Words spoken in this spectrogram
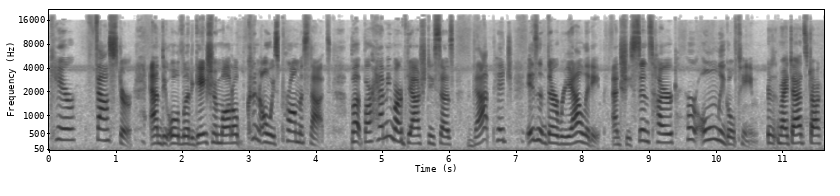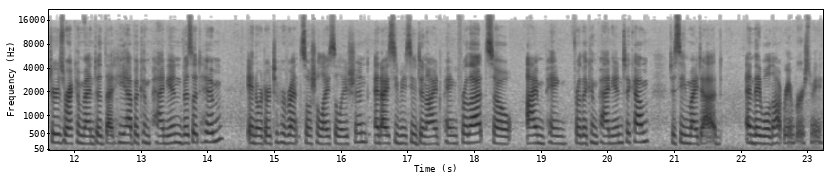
care faster, and the old litigation model couldn't always promise that. But Barhami Mardashti says that pitch isn't their reality, and she's since hired her own legal team. My dad's doctors recommended that he have a companion visit him in order to prevent social isolation, and ICBC denied paying for that, so I'm paying for the companion to come to see my dad, and they will not reimburse me.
